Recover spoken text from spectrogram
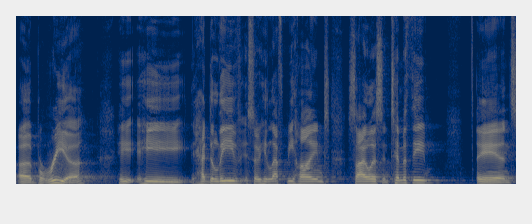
uh, Berea. He, he had to leave, so he left behind Silas and Timothy. And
